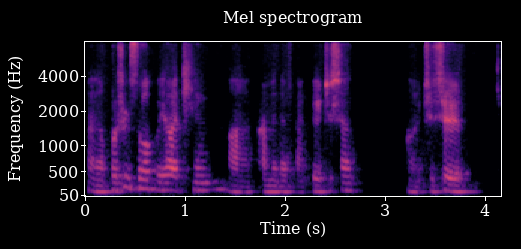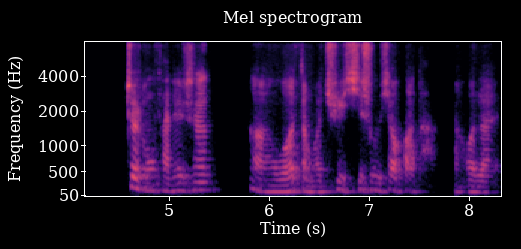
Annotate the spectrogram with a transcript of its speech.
呃，不是说不要听啊他们的反对之声啊，只是这种反对之声啊，我怎么去吸收消化它，然后来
